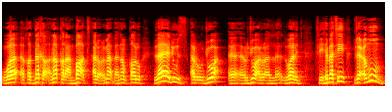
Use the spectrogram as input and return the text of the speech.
وقد نقل عن بعض العلماء بأنهم قالوا لا يجوز الرجوع رجوع الوالد في هبته لعموم.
